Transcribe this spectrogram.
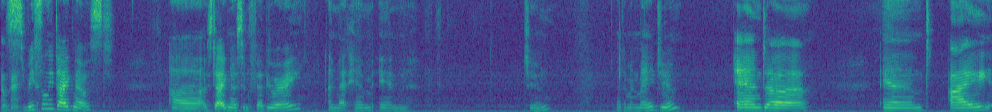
I Okay. was recently diagnosed. Uh, I was diagnosed in February. I met him in June. Met him in May, June, and uh, and I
